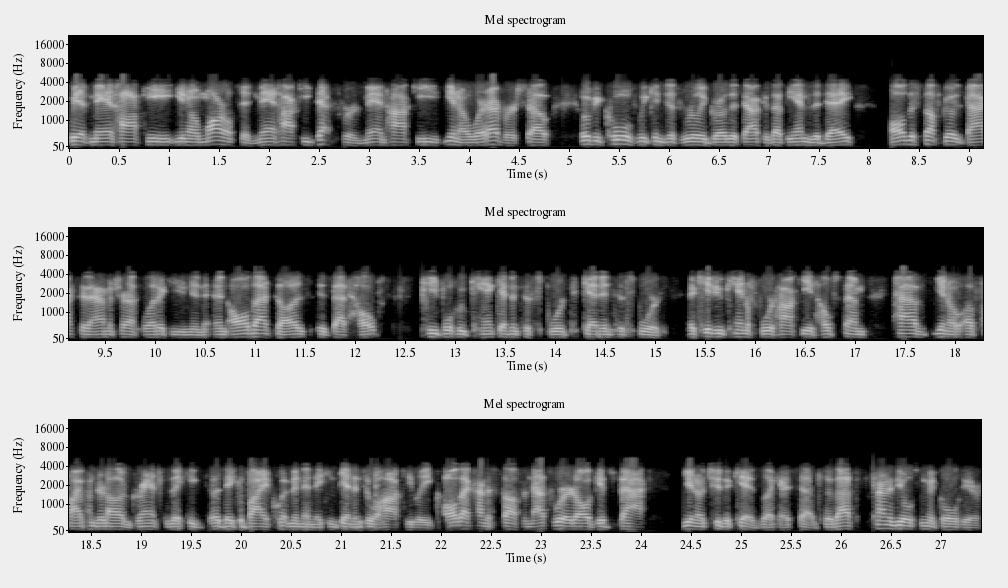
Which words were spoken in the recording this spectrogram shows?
we have Mad Hockey, you know, Marlton, Mad Hockey Deptford, Mad Hockey, you know, wherever. So it would be cool if we can just really grow this out because at the end of the day, all this stuff goes back to the amateur athletic union, and all that does is that helps people who can't get into sports get into sports. A kid who can't afford hockey, it helps them have you know a five hundred dollar grant so they could uh, they could buy equipment and they can get into a hockey league, all that kind of stuff, and that's where it all gives back, you know, to the kids, like I said. So that's kind of the ultimate goal here.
